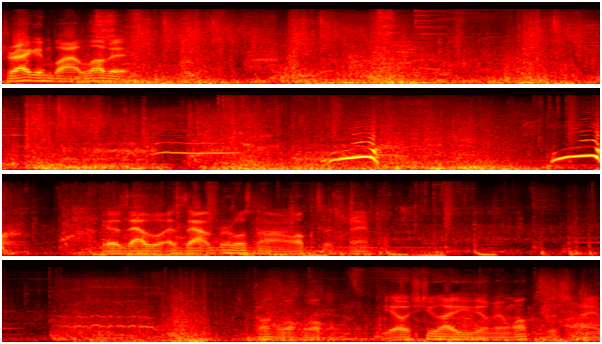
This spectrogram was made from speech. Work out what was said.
Dragon Blood, I love it. Woo! Woo! Yo, is that what's going on? Welcome to the stream. Welcome, welcome, welcome. Yo, Shu, how you doing, man? Welcome to the stream.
